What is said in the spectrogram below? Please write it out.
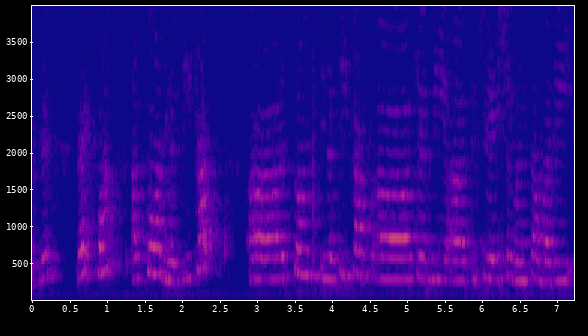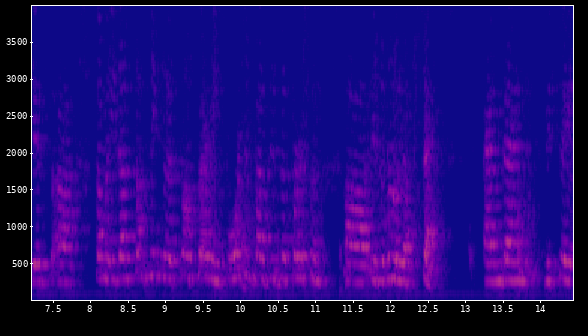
Okay. Next one, a storm in a teacup. Storm in a teacup uh, can be a situation when somebody is uh, somebody does something that's not very important, but the, the person uh, is really upset. And then we say,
